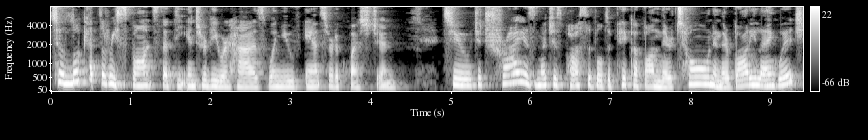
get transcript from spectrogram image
to look at the response that the interviewer has when you've answered a question, to, to try as much as possible to pick up on their tone and their body language.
